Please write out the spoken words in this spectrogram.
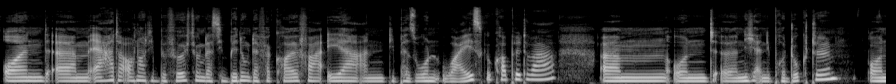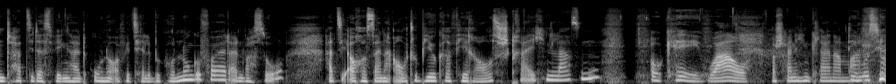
Und ähm, er hatte auch noch die Befürchtung, dass die Bindung der Verkäufer eher an die Person Wise gekoppelt war ähm, und äh, nicht an die Produkte und hat sie deswegen halt ohne offizielle Begründung gefeuert, einfach so. Hat sie auch aus seiner Autobiografie rausstreichen lassen. Okay, wow. Wahrscheinlich ein kleiner Die Mann. muss ja,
